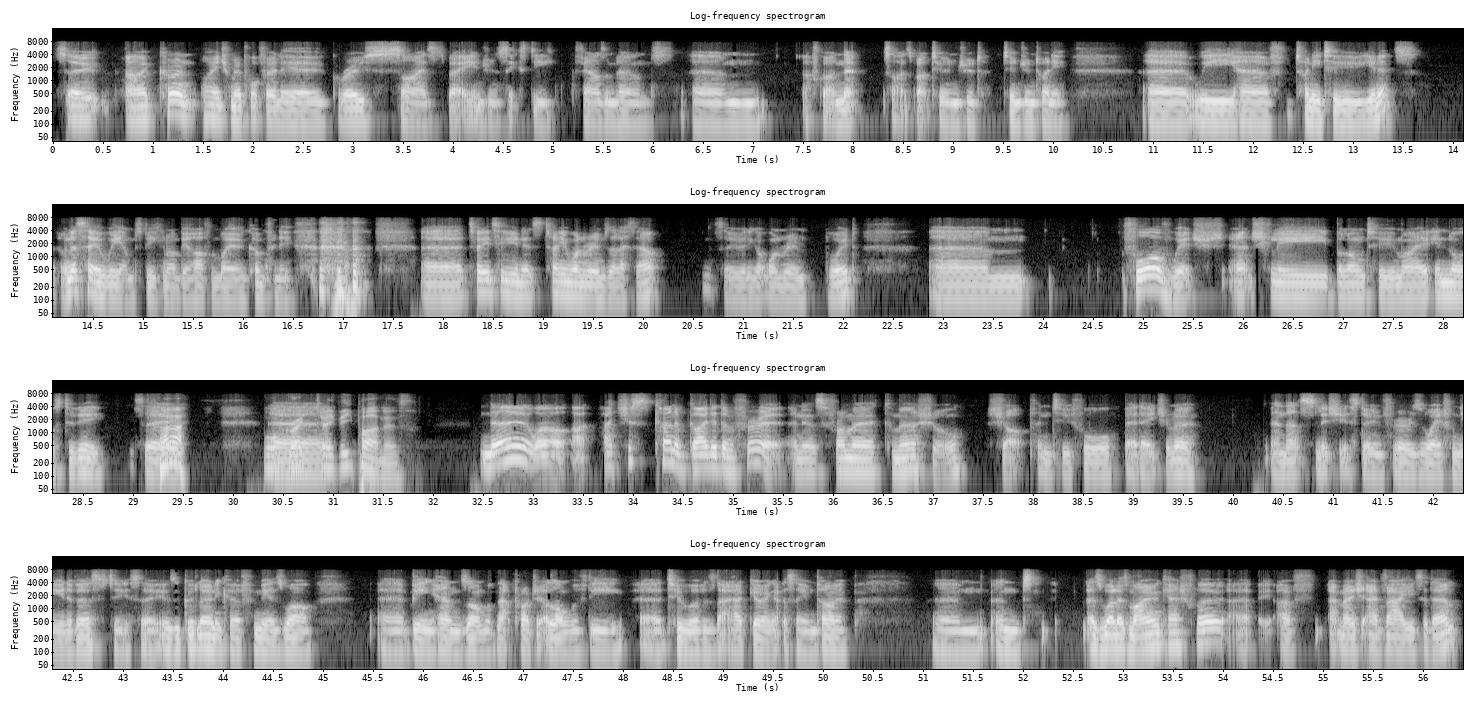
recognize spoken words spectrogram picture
So our current HMO portfolio gross size is about eight hundred sixty thousand pounds. Um, I've got a net size about 200, 220. Uh, we have 22 units. When I say we, I'm speaking on behalf of my own company. Yeah. uh, 22 units, 21 rooms are let out. So we've only got one room void. Um, four of which actually belong to my in-laws to be. So, ah, what great uh, JV partners! No, well, I, I just kind of guided them through it, and it was from a commercial shop into four bed HMO, and that's literally a stone throws away from the university. So it was a good learning curve for me as well. Uh, being hands on with that project, along with the uh, two others that I had going at the same time, um, and as well as my own cash flow, uh, I've managed to add value to them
